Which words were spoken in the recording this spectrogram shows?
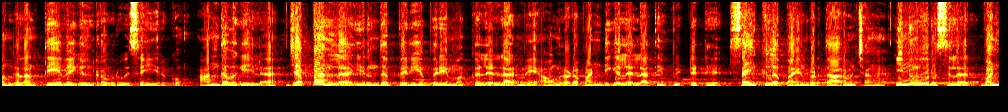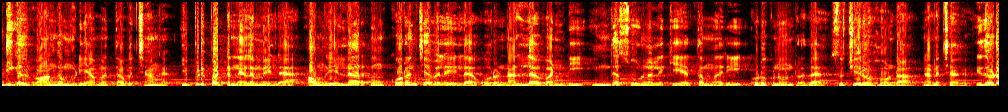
அங்கெல்லாம் தேவைகள்ன்ற ஒரு விஷயம் இருக்கும். அந்த வகையில ஜப்பான்ல இருந்த பெரிய பெரிய மக்கள் எல்லாருமே அவங்களோட வண்டிகள் எல்லாத்தையும் விட்டுட்டு சைக்கிளை பயன்படுத்த ஆரம்பிச்சாங்க. இன்னும் ஒரு சிலர் வண்டிகள் வாங்க முடியாம தவிச்சாங்க. இப்படிப்பட்ட நிலைமையில அவங்க எல்லாருக்கும் குறைஞ்ச விலையில ஒரு நல்ல வண்டி இந்த சூழ்நிலைக்கு ஏத்த மாதிரி கொடுக்கணும்ன்றத சுச்சிரோ ஹோண்டா நினைச்சாரு. இதோட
